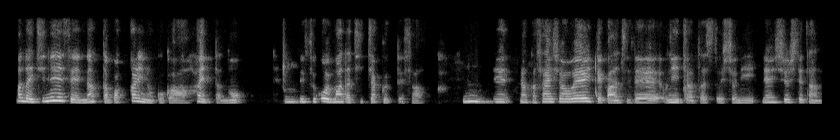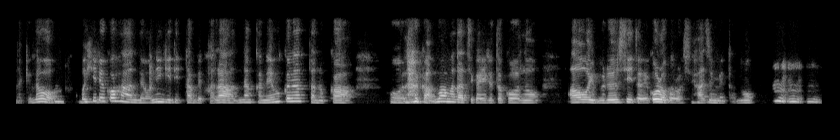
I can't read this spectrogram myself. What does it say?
まだ1年生になったばっかりの子が入ったの。うんですごいまだちっちゃくってさ。うんで、なんか最初はウェイって感じでお兄ちゃんたちと一緒に練習してたんだけど、うんお昼ご飯でおにぎり食べたら、なんか眠くなったのか、こう なんかママたちがいるところの青いブルーシートでゴロゴロし始めたの。うんうんうん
